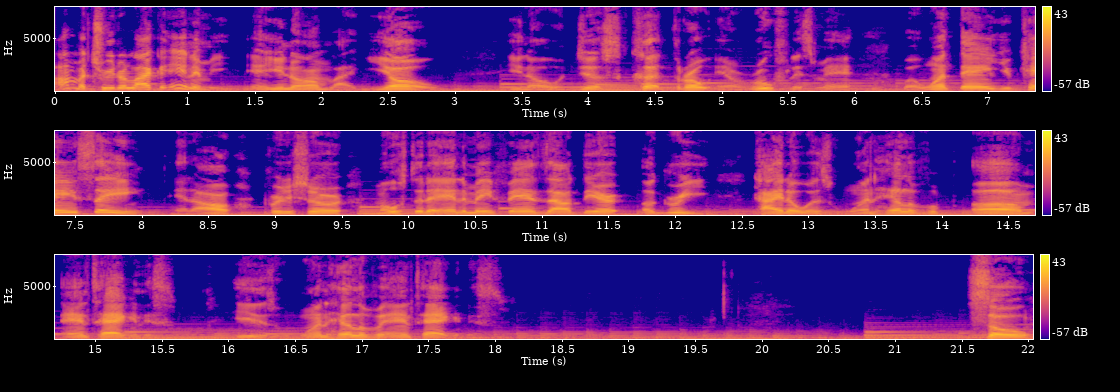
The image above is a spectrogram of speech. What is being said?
I'm gonna treat her like an enemy. And you know, I'm like, yo, you know, just cutthroat and ruthless, man. But one thing you can't say, and I'm pretty sure most of the anime fans out there agree, Kaido is one hell of a um antagonist. He is one hell of an antagonist. So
